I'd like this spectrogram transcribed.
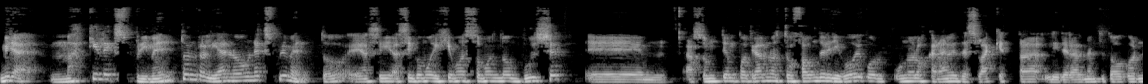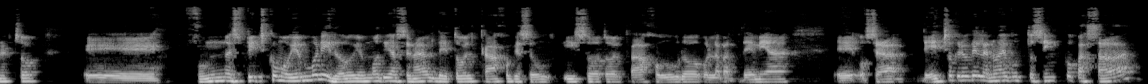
Mira, más que el experimento, en realidad no es un experimento. Es así, así como dijimos, somos no bullshit. Eh, hace un tiempo atrás nuestro founder llegó y por uno de los canales de Slack que está literalmente todo Corner Shop, eh, fue un speech como bien bonito, bien motivacional de todo el trabajo que se hizo, todo el trabajo duro por la pandemia. Eh, o sea, de hecho creo que en la 9.5 pasada,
